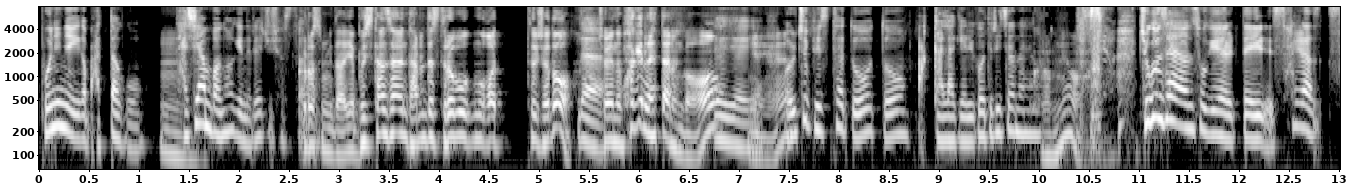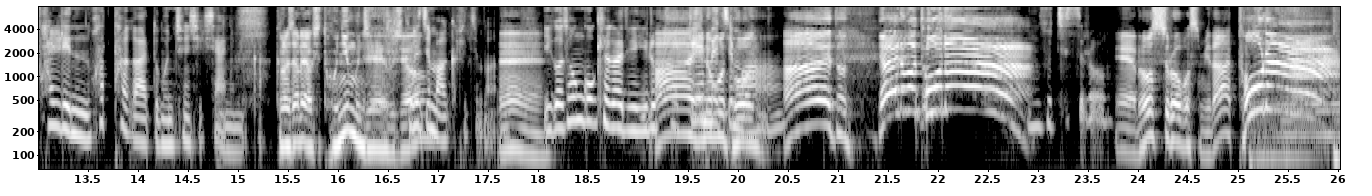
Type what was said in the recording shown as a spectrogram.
본인 얘기가 맞다고 음. 다시 한번 확인을 해 주셨어요. 그렇습니다. 예, 비슷한 사연 다른 데서 들어본 것 같으셔도 네. 저희는 확인을 했다는 거. 예, 예, 예. 얼추 비슷해도 또 맛깔나게 읽어드리잖아요. 그럼요. 죽은 사연 소개할 때 살려, 살리는 화타가 또 문춘식 씨 아닙니까? 그러잖아 역시 돈이 문제예요, 그죠? 그러지 마, 그러지 마. 네. 이거 선곡해가지고 이렇게 아, 이놈의 게임하지 돈. 마. 아, 돈. 야, 이놈의 돈아! 수치스러워. 예, 로스 로봇입니다. 돈아!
